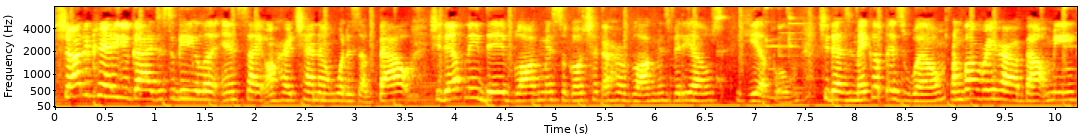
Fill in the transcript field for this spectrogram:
Shar the Creator, you guys, just to give you a little insight on her channel and what it's about. She definitely did Vlogmas, so go check out her Vlogmas videos. Yeah, boo. She does makeup as well. I'm to read her About Me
